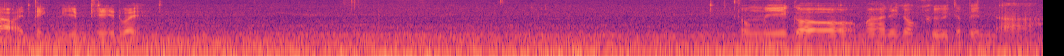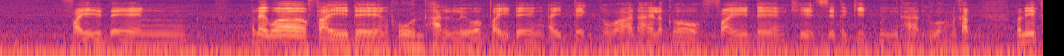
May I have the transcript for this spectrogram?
ลาวไอเทคมี MK ด้วยตรงนี้ก็มานี่ก็คือจะเป็นอ่าไฟแดง เขาเรียกว่าไฟแดงโพนทัน หรือว่าไฟแดงไอเทคก็ว่าได้ แล้วก็ไฟแดงเขตเศรษฐกิจบึงท่าหลวงนะครับตอนนี้ไฟ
